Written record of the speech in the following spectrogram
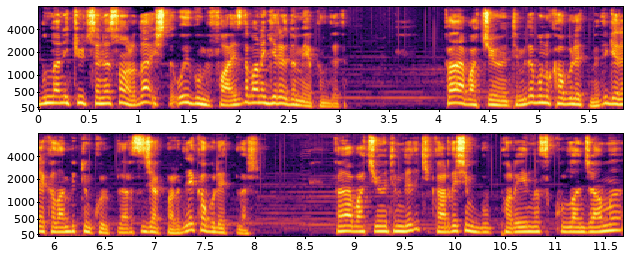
Bundan 2-3 sene sonra da işte uygun bir faizle bana geri ödeme yapın dedi. Fenerbahçe yönetimi de bunu kabul etmedi. Gerek kalan bütün kulüpler sıcak para diye kabul ettiler. Fenerbahçe yönetimi dedi ki kardeşim bu parayı nasıl kullanacağımı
